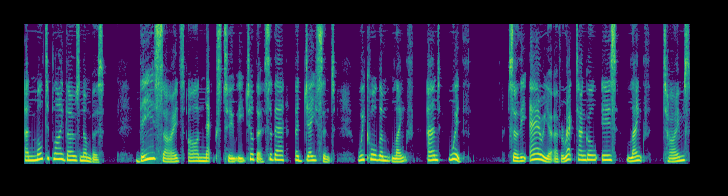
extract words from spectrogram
and multiply those numbers. These sides are next to each other, so they're adjacent. We call them length and width. So the area of a rectangle is length times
